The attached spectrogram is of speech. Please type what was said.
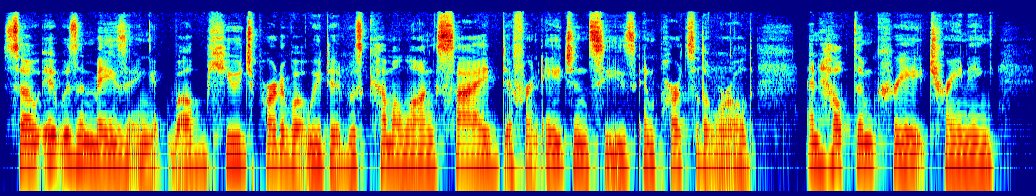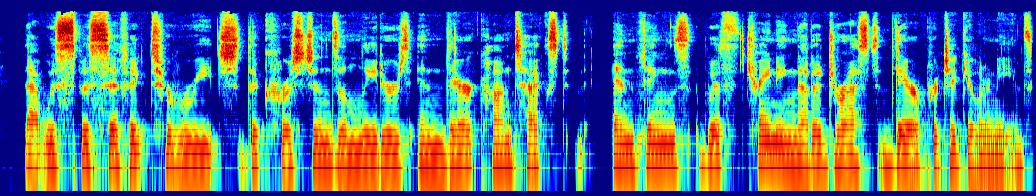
So it was amazing. A huge part of what we did was come alongside different agencies in parts of the world and help them create training that was specific to reach the Christians and leaders in their context and things with training that addressed their particular needs.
